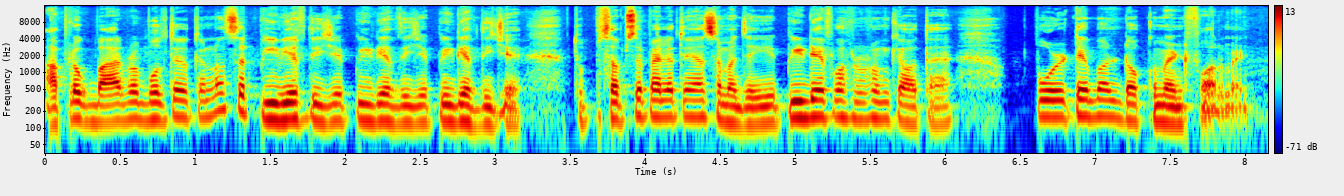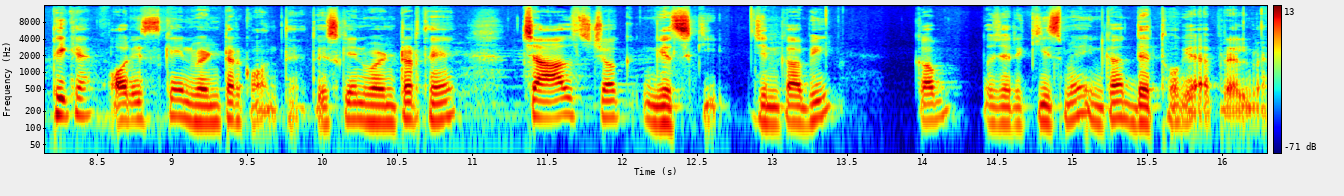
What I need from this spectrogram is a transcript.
आप लोग बार बार बोलते रहते हो ना, सर, पीडीएफ दीजिए पीडीएफ दीजिए पीडीएफ दीजिए। तो सबसे पहले तो यहाँ समझ जाइए, पीडीएफ का फुल क्या होता है? पोर्टेबल डॉक्यूमेंट फॉर्मेट, ठीक है? और इसके इन्वेंटर कौन थे? तो इसके इन्वेंटर थे चार्ल्स चक गेस्की, जिनका भी कब? 2021 में इनका डेथ हो गया अप्रैल में।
